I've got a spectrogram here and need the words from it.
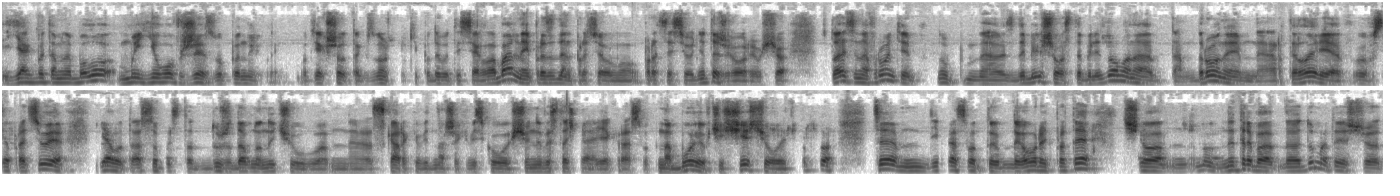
Як би там не було, ми його вже зупинили. От якщо так знову ж таки подивитися глобально, і президент про цьому про це сьогодні теж говорив, що ситуація на фронті ну е, здебільшого стабілізована. Там дрони, артилерія, все працює. Я от особисто дуже давно не чув е, скарг від наших військових, що не вистачає якраз от набоїв чи ще чогось. Тобто, це якраз от говорить про те, що ну не треба е, думати, що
